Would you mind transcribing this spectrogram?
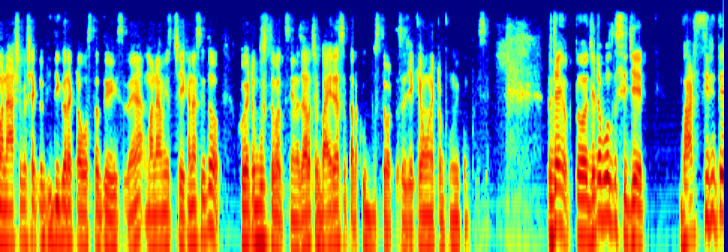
মানে আশেপাশে একটা ভীতিকর একটা অবস্থা তৈরি হয়েছে না? মানে আমি হচ্ছে এখানে আছি তো, খুব একটা বুঝতে পারতেছি না। যারা হচ্ছে বাইরে আছে, তারা খুব বুঝতে পারতেছে যে কেমন একটা ভূমিকম্প হয়েছে। যাই হোক, তো যেটা বলতেছি যে ভার্সিটিতে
